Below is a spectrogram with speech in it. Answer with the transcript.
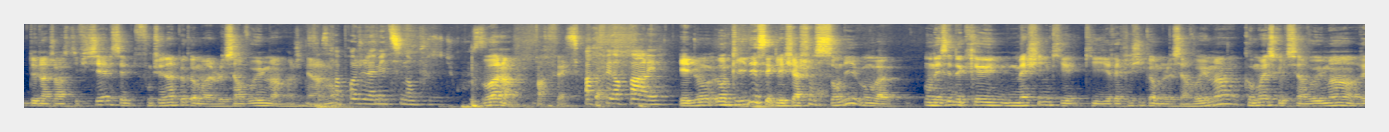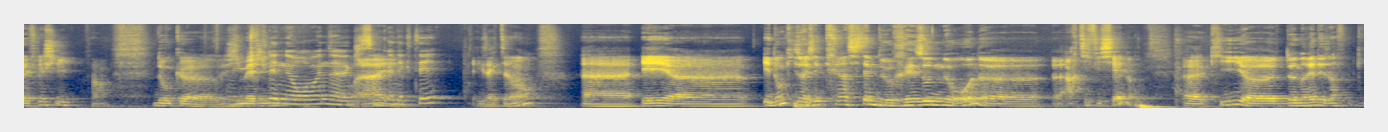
de l'intelligence artificielle, c'est de fonctionner un peu comme euh, le cerveau humain, hein, Ça se généralement. rapproche de la médecine en plus, du coup. Voilà, parfait. C'est parfait d'en reparler. Et donc, donc l'idée, c'est que les chercheurs se sont dit, bon, bah, on essaie de créer une machine qui, qui réfléchit comme le cerveau humain. Comment est-ce que le cerveau humain réfléchit Enfin, Donc, euh, j'imagine... Les neurones euh, qui Voilà, sont et- connectés. Exactement. Et, et donc, ils ont essayé de créer un système de réseau de neurones artificiels qui donnerait des inf- qui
